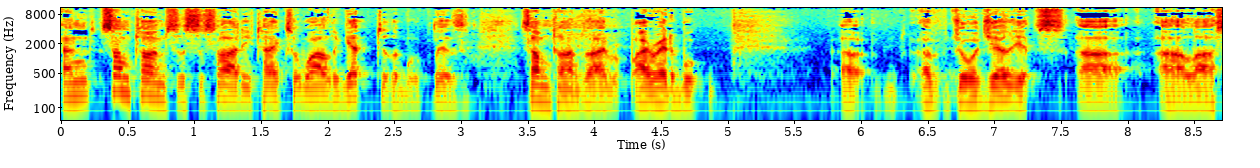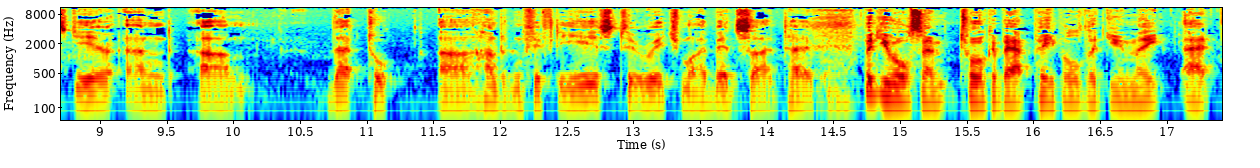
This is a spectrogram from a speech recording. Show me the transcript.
And sometimes the society takes a while to get to the book. There's sometimes I I read a book uh, of George Eliot's uh, uh, last year, and um, that took. 150 uh, years to reach my bedside table. But you also talk about people that you meet at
